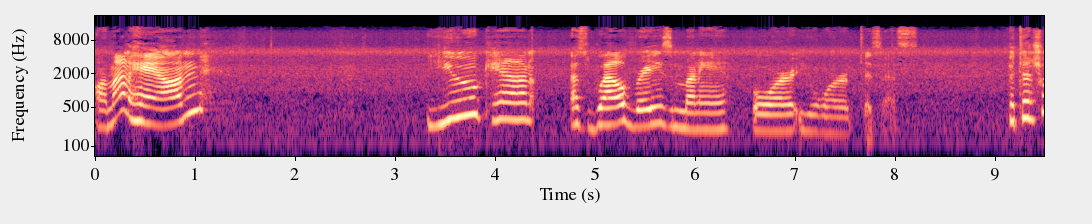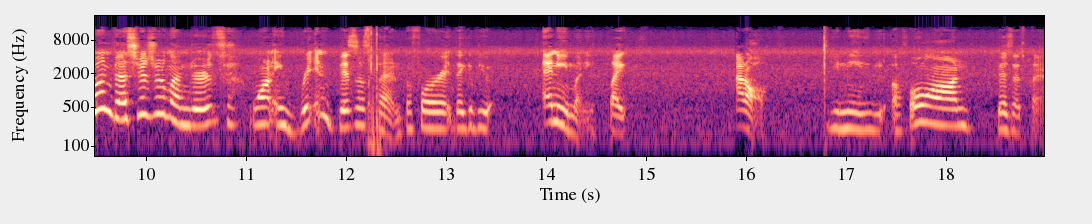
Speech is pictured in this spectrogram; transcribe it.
on that hand, you can as well raise money for your business. Potential investors or lenders want a written business plan before they give you any money, like at all. You need a full on business plan.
